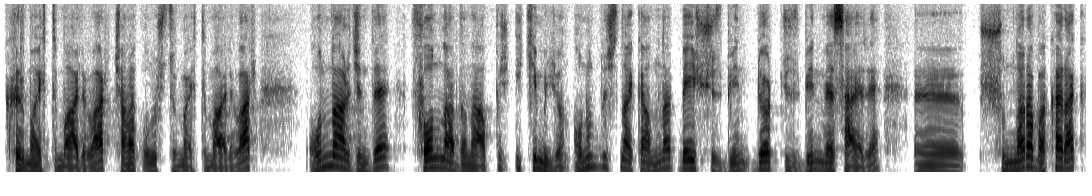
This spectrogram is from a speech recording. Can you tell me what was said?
kırma ihtimali var. Çanak oluşturma ihtimali var. Onun haricinde fonlarda ne yapmış? 2 milyon. Onun dışındaki alanlar 500 bin, 400 bin vesaire. Ee, şunlara bakarak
